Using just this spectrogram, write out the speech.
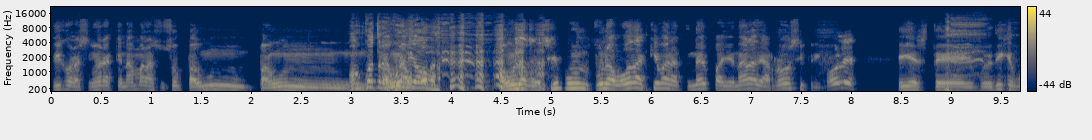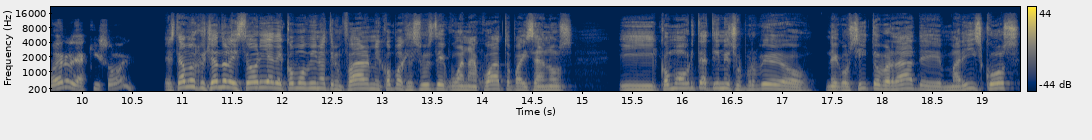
Dijo la señora que nada más las usó para un, para un, Un 4 pa' de julio. boda, pa' una, una boda que iban a tener para llenarla de arroz y frijoles. Y este, pues dije, bueno, de aquí soy. Estamos escuchando la historia de cómo vino a triunfar mi compa Jesús de Guanajuato, paisanos, y cómo ahorita tiene su propio negocito, ¿verdad? De mariscos,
